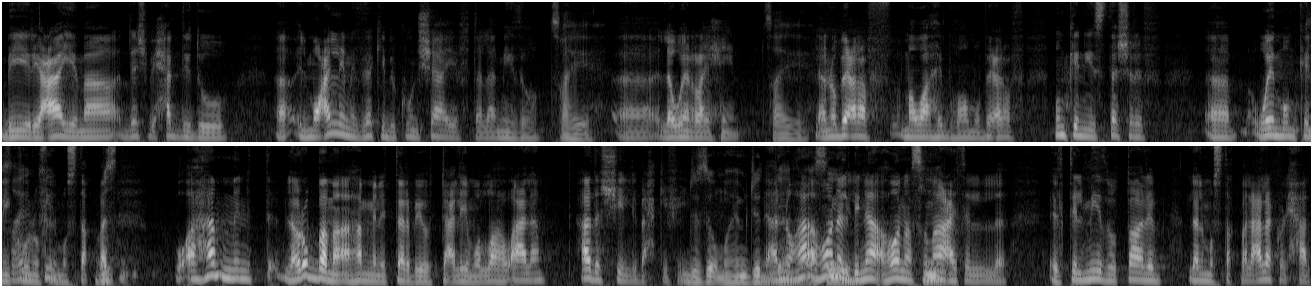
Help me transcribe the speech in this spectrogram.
برعاية ما قديش بيحددوا. المعلم الذكي بيكون شايف تلاميذه صحيح. لوين رايحين. صحيح. لأنه بيعرف مواهبهم وبيعرف ممكن يستشرف وين ممكن يكونوا في المستقبل. وأهم من لربما أهم من التربية والتعليم والله أعلم هذا الشيء اللي بحكي فيه. جزء مهم جدا لأنه هون البناء هون صناعة التلميذ والطالب للمستقبل. على كل حال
